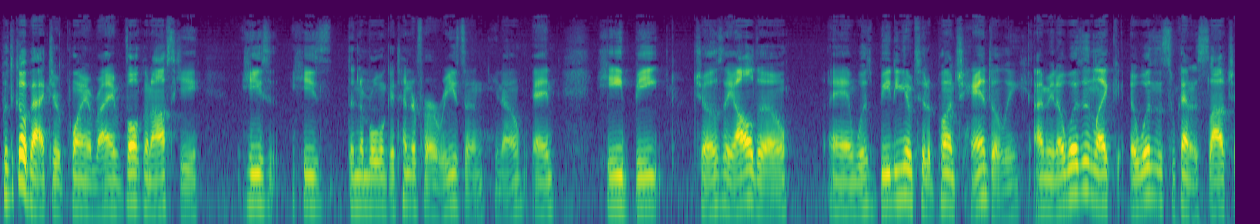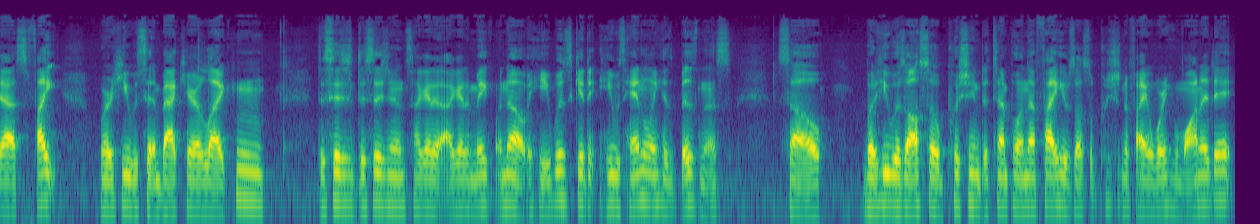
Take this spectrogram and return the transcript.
but to go back to your point, right? Volkanovski, he's he's the number one contender for a reason, you know, and he beat Jose Aldo and was beating him to the punch handily. I mean, it wasn't like it wasn't some kind of slouch ass fight where he was sitting back here like, hmm, decision decisions. I gotta I gotta make. No, he was getting he was handling his business. So, but he was also pushing the tempo in that fight. He was also pushing the fight where he wanted it.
